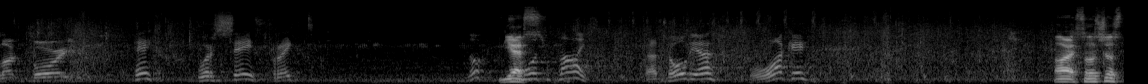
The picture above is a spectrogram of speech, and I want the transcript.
luck, boy? Hey, we're safe, right? Look, Yes. more supplies. I told ya. Lucky. All right, so it's just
